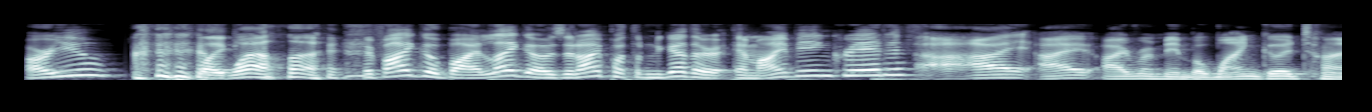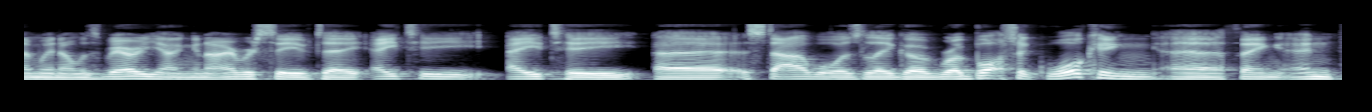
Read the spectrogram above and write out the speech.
are you? Like well, if I go buy Legos and I put them together, am I being creative? I, I I remember one good time when I was very young and I received a AT-AT uh, Star Wars Lego robotic walking uh, thing and.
